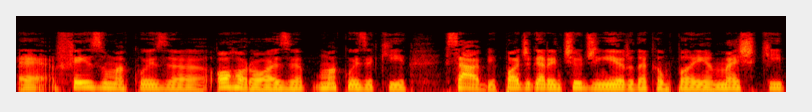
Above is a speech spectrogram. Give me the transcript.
é, fez uma coisa horrorosa, uma coisa que, sabe, pode garantir o dinheiro da campanha, mas que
